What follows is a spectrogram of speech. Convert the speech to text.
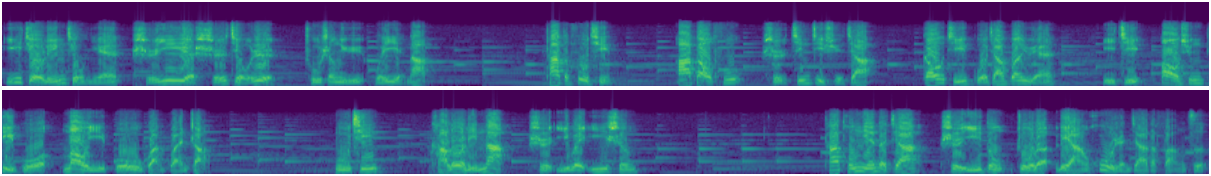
一九零九年十一月十九日出生于维也纳。他的父亲阿道夫是经济学家、高级国家官员以及奥匈帝国贸易博物馆馆长。母亲卡洛琳娜是一位医生。他童年的家是一栋住了两户人家的房子。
